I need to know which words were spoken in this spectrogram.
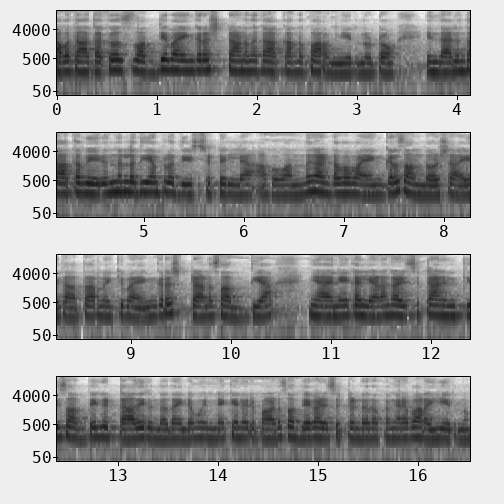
അപ്പോൾ താത്താക്ക് സദ്യ ഭയങ്കര ഇഷ്ടമാണെന്ന് കാക്ക പറഞ്ഞിരുന്നു കേട്ടോ. എന്തായാലും താത്ത വരും എന്നുള്ളത് ഞാൻ പ്രതീക്ഷിച്ചിട്ടില്ല. അപ്പോൾ വന്ന് കണ്ടപ്പോൾ ഭയങ്കര സന്തോഷമായി താത്ത പറഞ്ഞു എനിക്ക് ഭയങ്കര ഇഷ്ടമാണ് സദ്യ. ഞാൻ കല്യാണം കഴിച്ചിട്ടാണ് എനിക്ക് സദ്യ കിട്ടാതിരുന്നത്. അതിന്റെ മുന്നേക്കെ ഒരുപാട് സദ്യ കഴിച്ചിട്ടുണ്ട് എന്നൊക്കെ ഇങ്ങനെ പറയുമായിരുന്നു.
